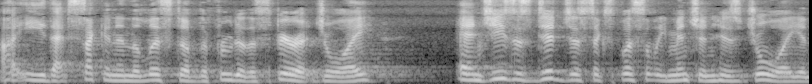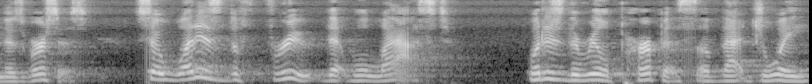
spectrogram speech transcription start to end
i.e., that second in the list of the fruit of the Spirit joy, and Jesus did just explicitly mention his joy in those verses. So, what is the fruit that will last? What is the real purpose of that joy,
